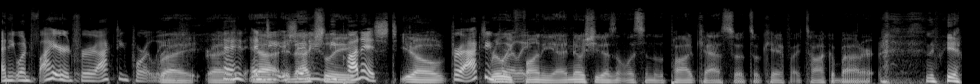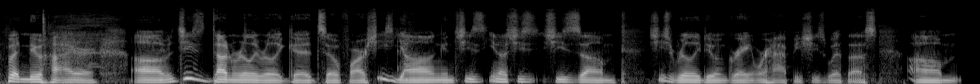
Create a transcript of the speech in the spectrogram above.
anyone fired for acting poorly. Right, right. And, and Yeah, do, and should actually, be punished You know, for acting really poorly? funny. I know she doesn't listen to the podcast, so it's okay if I talk about her. we have a new hire. Um, she's done really, really good so far. She's young and she's, you know, she's she's um she's really doing great, and we're happy she's with us. Um,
